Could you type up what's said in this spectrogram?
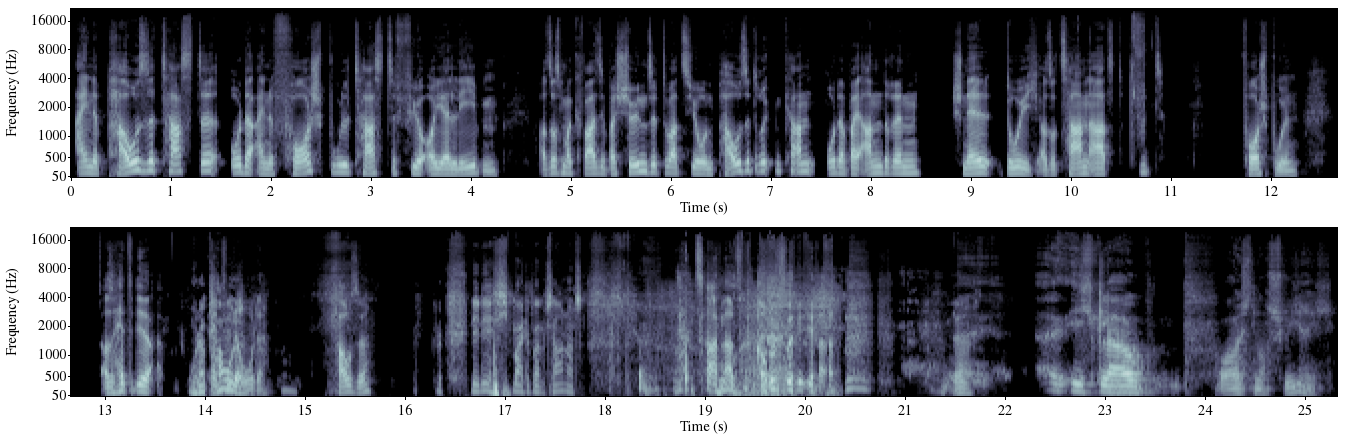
eine Pause-Taste oder eine Vorspultaste für euer Leben? Also, dass man quasi bei schönen Situationen Pause drücken kann oder bei anderen schnell durch. Also Zahnarzt pft, vorspulen. Also hättet ihr oder Pause. oder. Pause? Nee, nee, ich meinte beim Zahnarzt. Zahnarztpause, ja. ja. Ich glaube, boah, ist noch schwierig.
